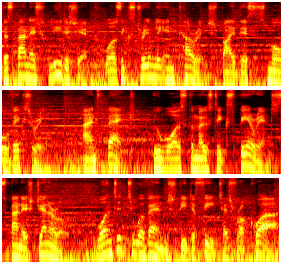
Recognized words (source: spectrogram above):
The Spanish leadership was extremely encouraged by this small victory, and Beck, who was the most experienced Spanish general, wanted to avenge the defeat at Rocroi,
